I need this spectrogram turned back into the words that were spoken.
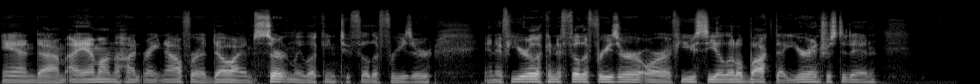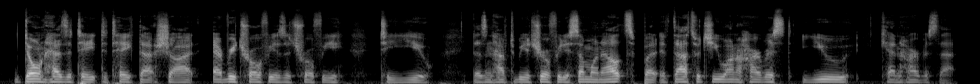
and um, I am on the hunt right now for a doe. I am certainly looking to fill the freezer. And if you're looking to fill the freezer, or if you see a little buck that you're interested in, don't hesitate to take that shot. Every trophy is a trophy to you. It doesn't have to be a trophy to someone else, but if that's what you want to harvest, you can harvest that.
